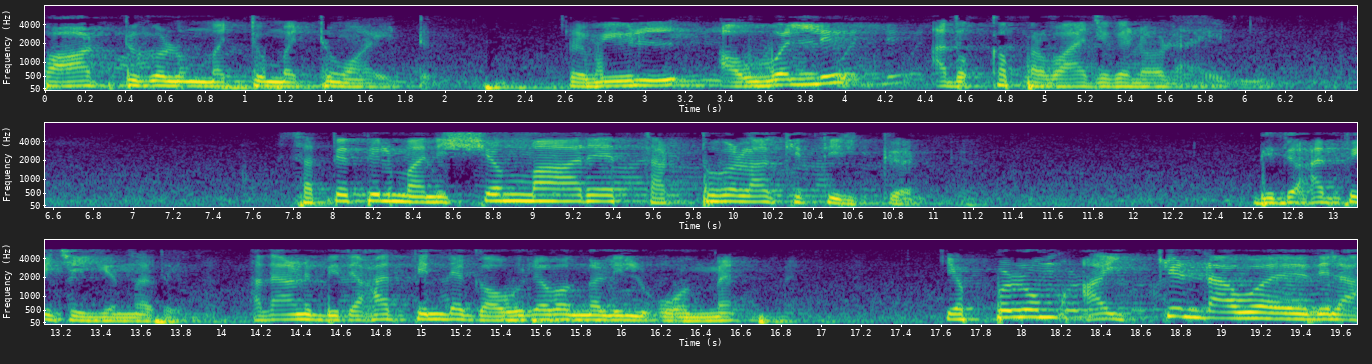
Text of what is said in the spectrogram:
പാട്ടുകളും മറ്റും മറ്റുമായിട്ട് റബിയുൽ അവൽ അതൊക്കെ പ്രവാചകനോടായിരുന്നു. സത്യത്തിൽ മനുഷ്യന്മാരെ തട്ടുകളാക്കി തിരിക്കുകയാണ് ബിദാത്ത് ചെയ്യുന്നത്. അതാണ് ബിദാത്തിന്റെ ഗൗരവങ്ങളിൽ ഒന്ന്. എപ്പോഴും ഐക്യുണ്ടാവുക ഇതിലാ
